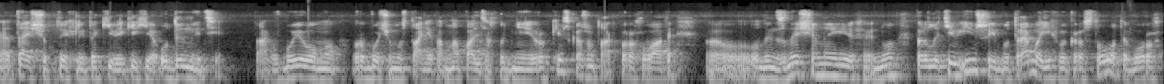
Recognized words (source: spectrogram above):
е, те, що тих літаків, яких є одиниці, так в бойовому робочому стані, там на пальцях однієї руки, скажімо так, порахувати, один знищений. Ну прилетів інший, бо треба їх використовувати. Ворог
